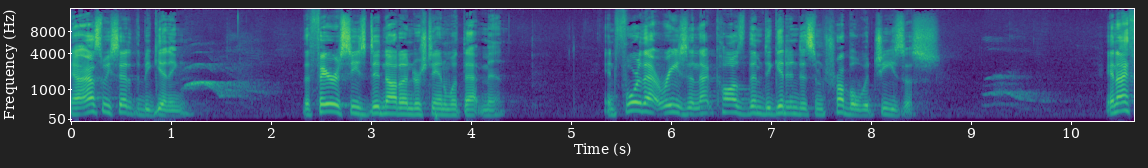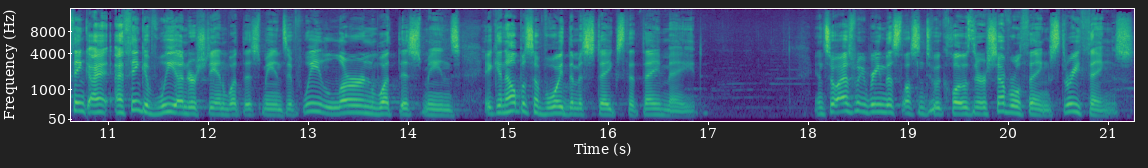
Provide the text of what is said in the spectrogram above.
Now, as we said at the beginning, the Pharisees did not understand what that meant. And for that reason, that caused them to get into some trouble with Jesus. And I think, I, I, think if we understand what this means, if we learn what this means, it can help us avoid the mistakes that they made. And so, as we bring this lesson to a close, there are several things, three things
